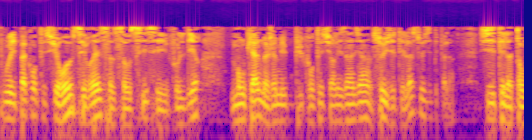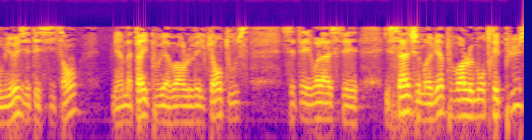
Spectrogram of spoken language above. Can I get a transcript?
pouvez pas compter sur eux, c'est vrai, ça, ça aussi, il faut le dire. Montcalm n'a jamais pu compter sur les Indiens. Ceux, ils étaient là, ceux, ils n'étaient pas là. S'ils étaient là, tant mieux, ils étaient 600. Mais un matin, ils pouvaient avoir levé le camp tous. C'était voilà, c'est ça. J'aimerais bien pouvoir le montrer plus,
